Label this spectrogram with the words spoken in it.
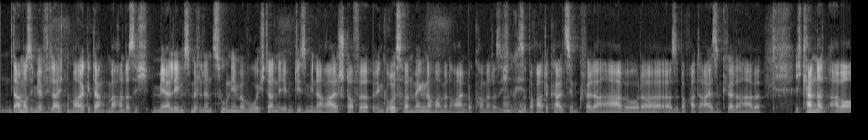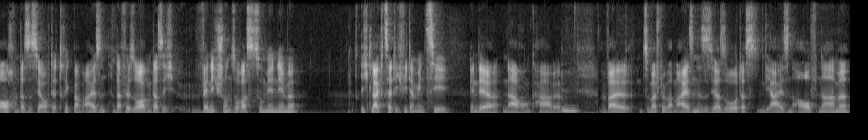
Da muss ich mir vielleicht nochmal Gedanken machen, dass ich mehr Lebensmittel hinzunehme, wo ich dann eben diese Mineralstoffe in größeren Mengen nochmal mit reinbekomme, dass ich eine Okay. separate Kalziumquelle habe oder äh, separate Eisenquelle habe. Ich kann dann aber auch, und das ist ja auch der Trick beim Eisen, dafür sorgen, dass ich, wenn ich schon sowas zu mir nehme, ich gleichzeitig Vitamin C in der Nahrung habe. Weil zum Beispiel beim Eisen ist es ja so, dass die Eisenaufnahme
